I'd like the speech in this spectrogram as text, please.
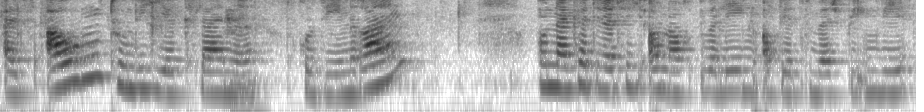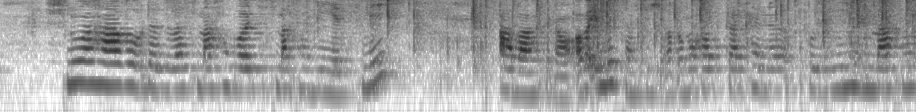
als Augen, tun wir hier kleine Rosinen rein. Und dann könnt ihr natürlich auch noch überlegen, ob ihr zum Beispiel irgendwie Schnurhaare oder sowas machen wollt. Das machen wir jetzt nicht. Aber genau, aber ihr müsst natürlich auch überhaupt gar keine Rosinen machen.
